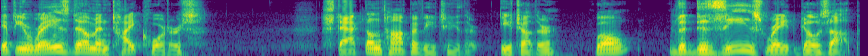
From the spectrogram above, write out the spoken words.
if you raise them in tight quarters, stacked on top of each other, each other, well, the disease rate goes up.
